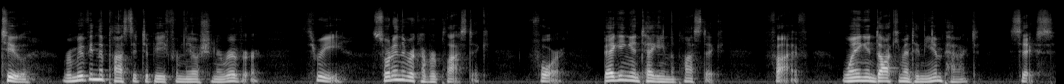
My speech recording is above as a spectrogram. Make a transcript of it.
2. Removing the plastic debris from the ocean or river. 3. Sorting the recovered plastic. 4. Bagging and tagging the plastic. 5. Weighing and documenting the impact. 6.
